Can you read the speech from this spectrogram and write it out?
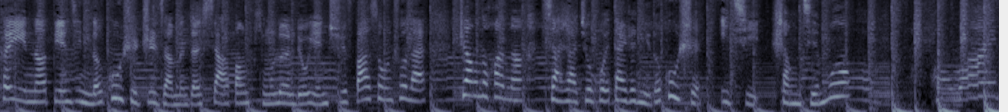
可以呢，编辑你的故事至咱们的下方评论留言区发送出来，这样的话呢，夏夏就会带着你的故事一起上节目哦。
